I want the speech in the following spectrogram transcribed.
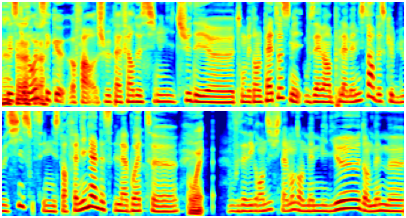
mais ce qui est drôle, c'est que, enfin, je veux pas faire de similitude et euh, tomber dans le pathos, mais vous avez un peu la même histoire parce que lui aussi, c'est une histoire familiale. La boîte. ouais. Vous avez grandi finalement dans le même milieu, dans le même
